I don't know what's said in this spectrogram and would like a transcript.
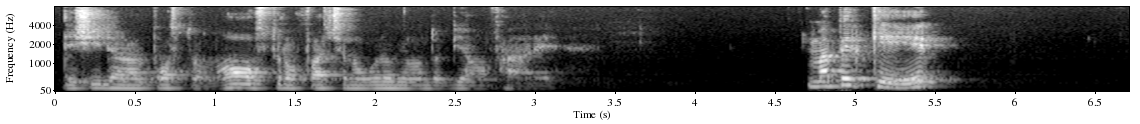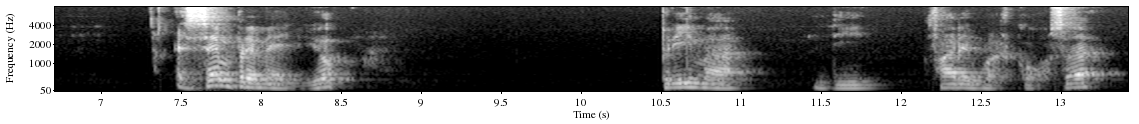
decidano al posto nostro o facciano quello che non dobbiamo fare, ma perché è sempre meglio prima di fare qualcosa,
